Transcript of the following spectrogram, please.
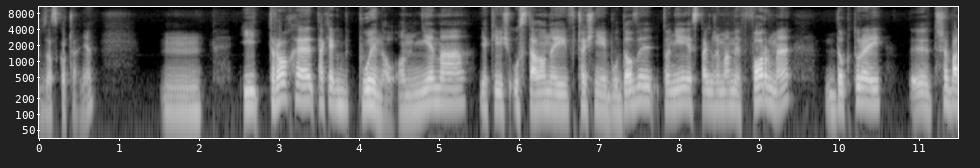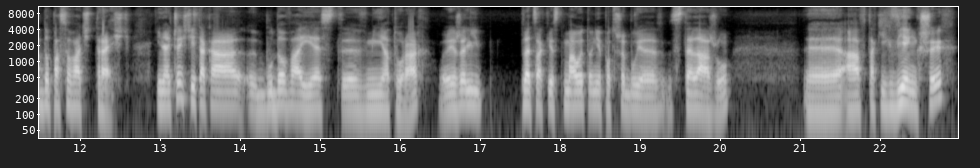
zaskoczenie. Mm, I trochę tak jakby płynął. On nie ma jakiejś ustalonej wcześniej budowy. To nie jest tak, że mamy formę, do której y, trzeba dopasować treść. I najczęściej taka y, budowa jest y, w miniaturach, jeżeli plecak jest mały, to nie potrzebuje stelażu, E, a w takich większych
